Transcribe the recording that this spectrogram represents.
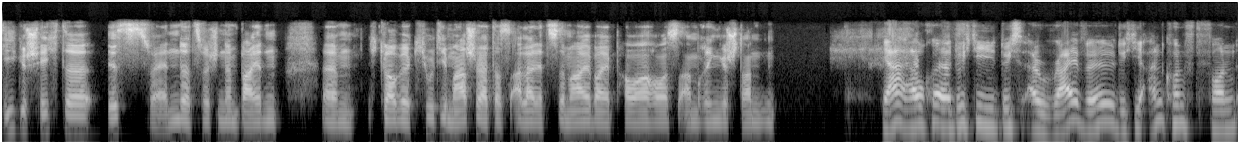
die Geschichte ist zu Ende zwischen den beiden. Ähm, ich glaube, QT Marshall hat das allerletzte Mal bei Powerhouse am Ring gestanden. Ja, auch äh, durch die, durchs Arrival, durch die Ankunft von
